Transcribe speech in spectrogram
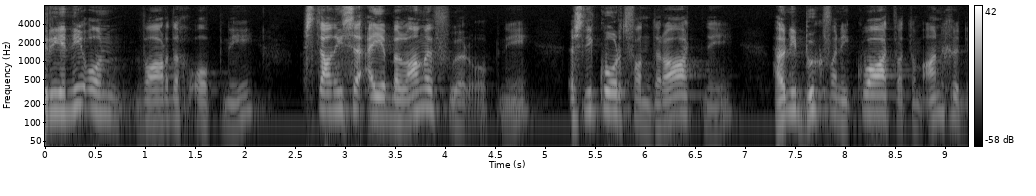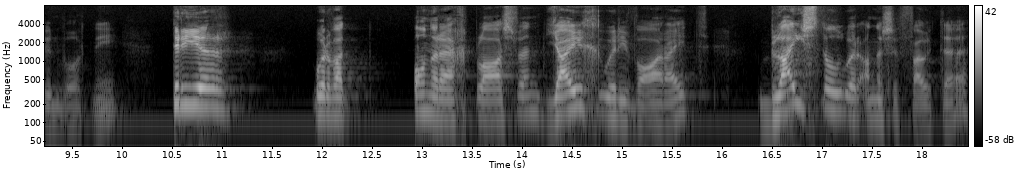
tree nie onwaardig op nie, stel nie sy eie belange voorop nie, is nie kort van draad nie, hou nie boek van die kwaad wat hom aangedoen word nie, treur oor wat onreg plaasvind, juig oor die waarheid, bly stil oor ander se foute,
